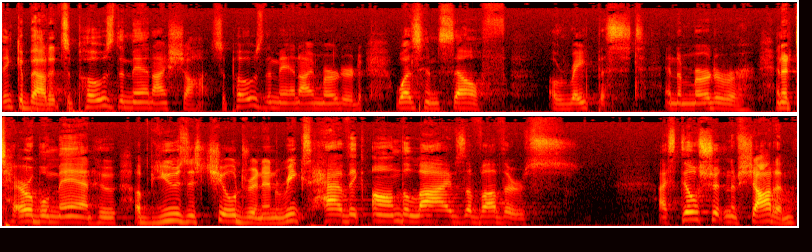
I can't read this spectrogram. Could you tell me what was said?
Think about it. Suppose the man I shot, suppose the man I murdered was himself a rapist and a murderer and a terrible man who abuses children and wreaks havoc on the lives of others. I still shouldn't have shot him.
